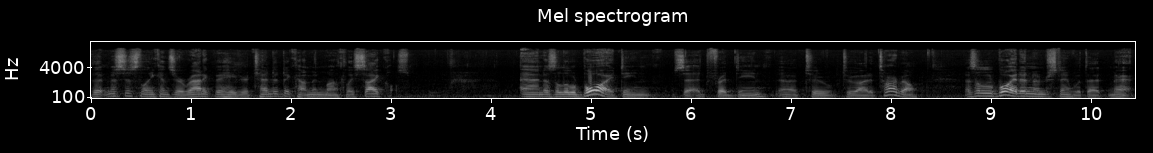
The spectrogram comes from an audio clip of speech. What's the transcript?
that Mrs. Lincoln's erratic behavior tended to come in monthly cycles. And as a little boy, Dean said, Fred Dean, uh, to, to Ida Tarbell, as a little boy, I didn't understand what that meant.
